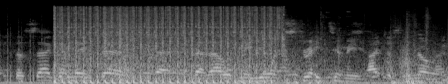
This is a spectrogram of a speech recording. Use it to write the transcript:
Like the second they said that, that that was me, you went straight to me. I just know it.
